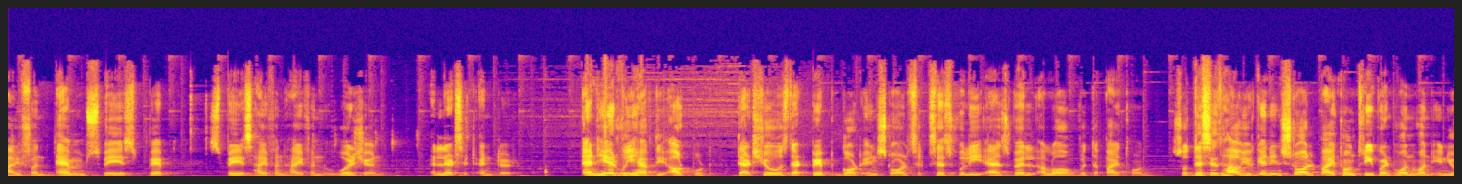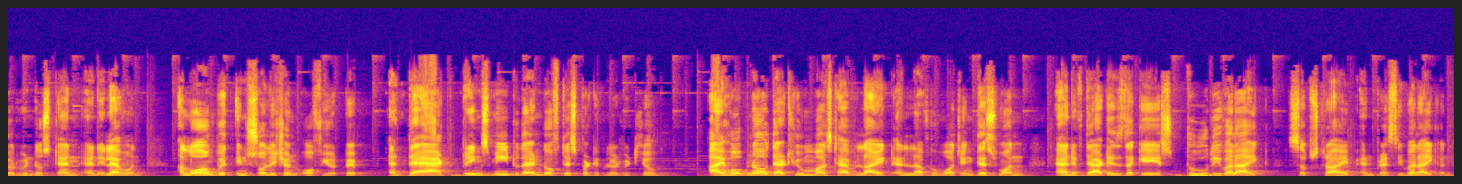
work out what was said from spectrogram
hyphen m space pip space hyphen hyphen version and let's hit enter. And here we have the output that shows that pip got installed successfully as well along with the Python. So this is how you can install Python 3.11 in your Windows 10 and 11 along with installation of your pip. And that brings me to the end of this particular video. I hope now that you must have liked and loved watching this one and if that is the case do leave a like, subscribe and press the bell icon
